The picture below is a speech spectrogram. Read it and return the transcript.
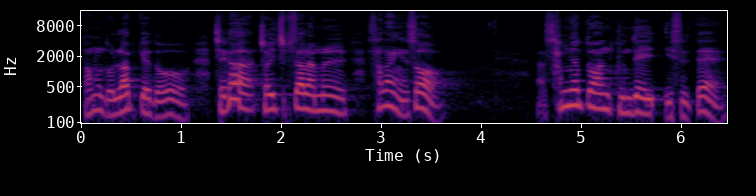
너무 놀랍게도 제가 저희 집사람을 사랑해서 3년 동안 군대에 있을 때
